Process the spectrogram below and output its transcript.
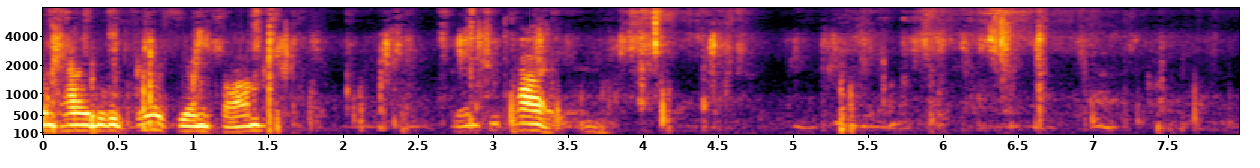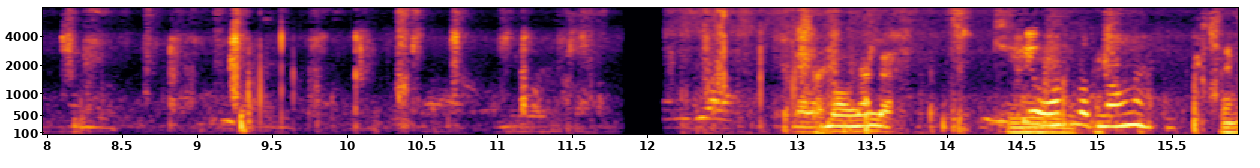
คนไทยลูกเอ้ยเสียนสามเสียนที่ไทยมองนั่นแหละพี่โอ๊ตหลบน้องหน่อยงั้น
